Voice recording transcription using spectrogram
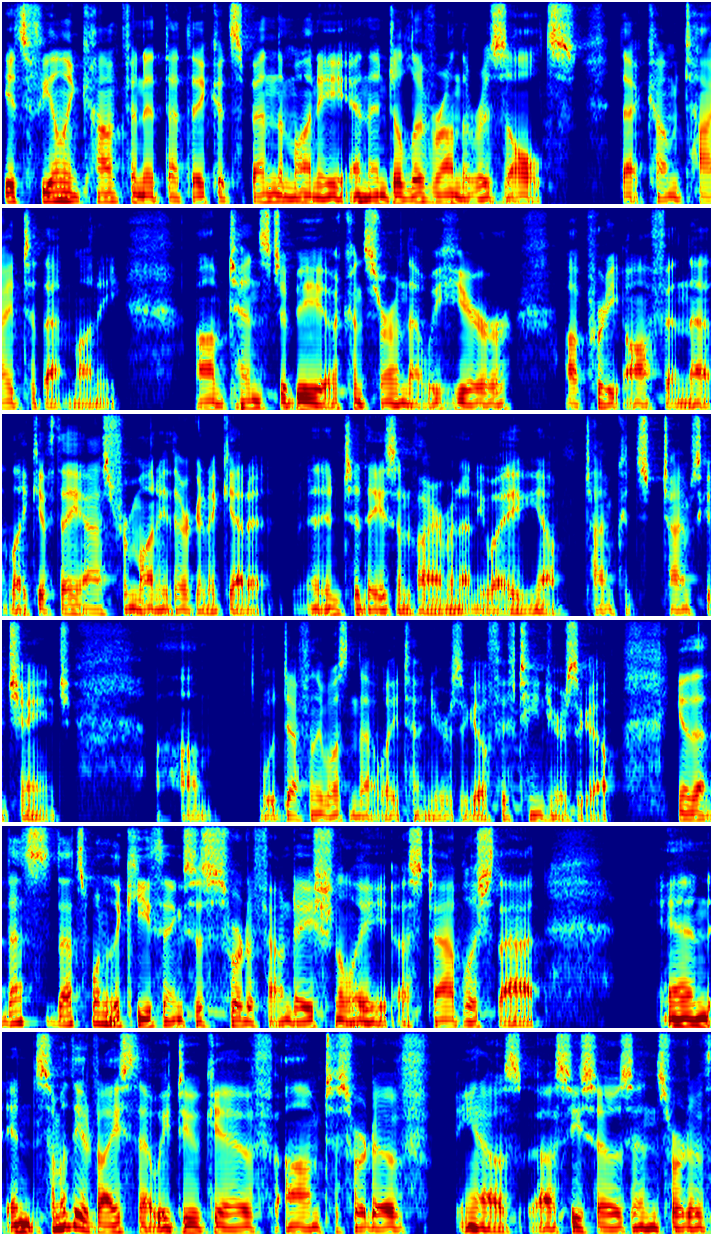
It's feeling confident that they could spend the money and then deliver on the results that come tied to that money um, tends to be a concern that we hear uh, pretty often that like if they ask for money they're going to get it in today's environment anyway. You know time could times could change. Um, well, it definitely wasn't that way 10 years ago 15 years ago. You know that that's that's one of the key things is sort of foundationally establish that. And and some of the advice that we do give um, to sort of you know uh, CISOs and sort of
